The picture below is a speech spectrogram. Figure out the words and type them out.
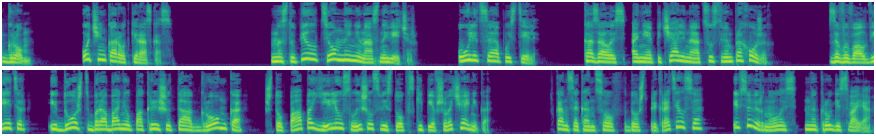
Гром. Очень короткий рассказ. Наступил темный ненастный вечер. Улицы опустели. Казалось, они опечалены отсутствием прохожих. Завывал ветер, и дождь барабанил по крыше так громко, что папа еле услышал свисток вскипевшего чайника. В конце концов дождь прекратился, и все вернулось на круги своя.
